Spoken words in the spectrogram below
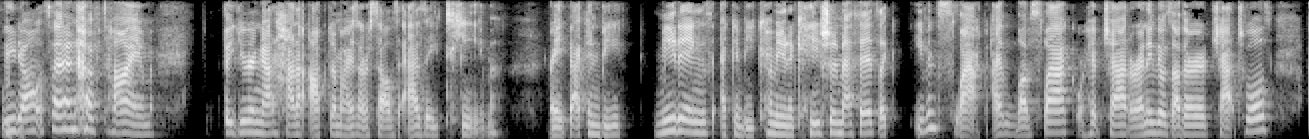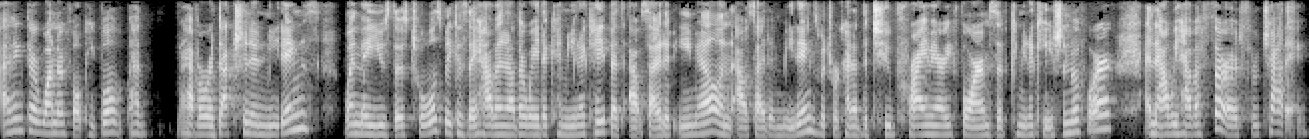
We don't spend enough time figuring out how to optimize ourselves as a team, right? That can be meetings, it can be communication methods, like even Slack. I love Slack or HipChat or any of those other chat tools. I think they're wonderful. People have have a reduction in meetings when they use those tools because they have another way to communicate that's outside of email and outside of meetings, which were kind of the two primary forms of communication before. And now we have a third through chatting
